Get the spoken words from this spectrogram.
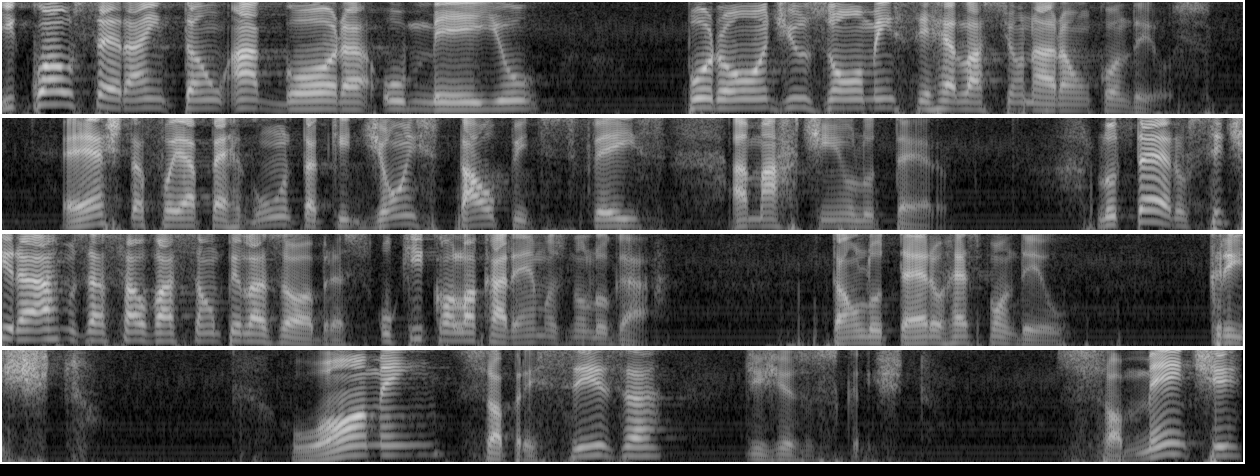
E qual será então agora o meio por onde os homens se relacionarão com Deus? Esta foi a pergunta que John Staupitz fez a Martinho Lutero. Lutero, se tirarmos a salvação pelas obras, o que colocaremos no lugar? Então Lutero respondeu: Cristo. O homem só precisa de Jesus Cristo. Somente.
